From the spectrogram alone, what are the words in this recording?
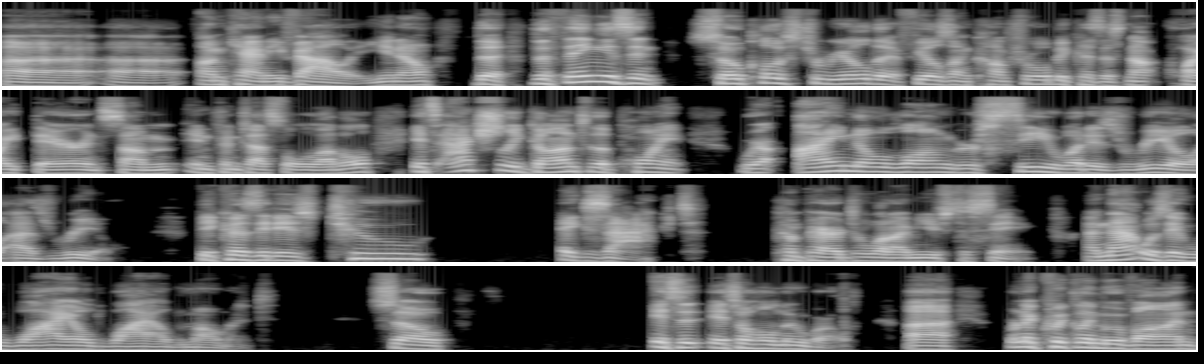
uh, uh, uncanny valley. You know, the the thing isn't so close to real that it feels uncomfortable because it's not quite there in some infinitesimal level. It's actually gone to the point where I no longer see what is real as real because it is too exact compared to what I'm used to seeing. And that was a wild, wild moment. So it's a it's a whole new world. Uh, we're gonna quickly move on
